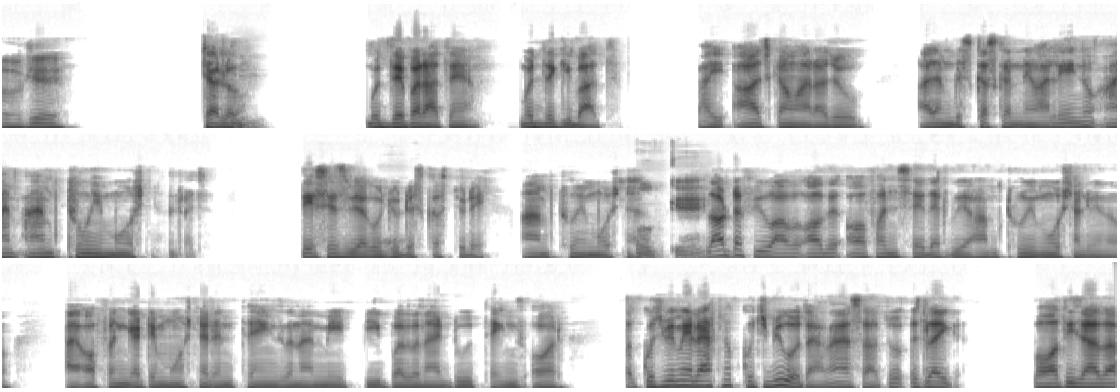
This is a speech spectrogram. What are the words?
ओके। चलो हम्म। मुद्दे पर आते हैं मुद्दे की बात। भाई आज का हमारा जो आज हम डिस्कस करने वाले हैं no I am I am too emotional this is we are going to discuss today I am too emotional okay lot of you are, are often say that we are, I'm too emotional you know. I often get emotional in things when I meet people when I do things और कुछ भी मेरी लाइफ में कुछ भी होता है ना ऐसा तो इट्स लाइक बहुत ही ज़्यादा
